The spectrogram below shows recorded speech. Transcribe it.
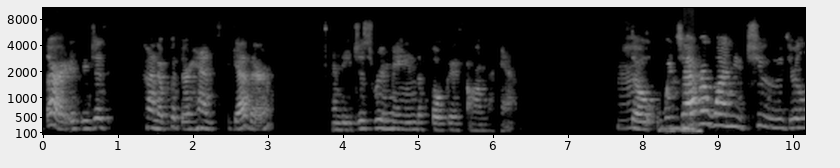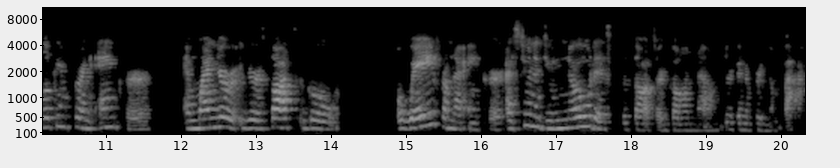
start is they just kind of put their hands together and they just remain the focus on the hand. So mm. whichever one you choose, you're looking for an anchor. And when your your thoughts go away from that anchor, as soon as you notice the thoughts are gone now, you're gonna bring them back.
